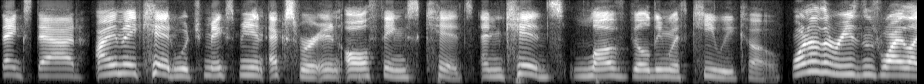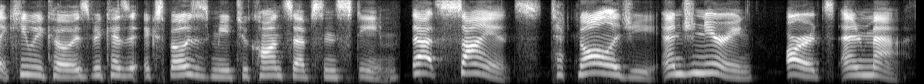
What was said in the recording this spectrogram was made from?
Thanks, Dad. I am a kid, which makes me an expert in all things kids, and kids love building with KiwiCo. One of the reasons why I like KiwiCo is because it exposes me to concepts in STEAM. That's science, technology, engineering, arts, and math.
